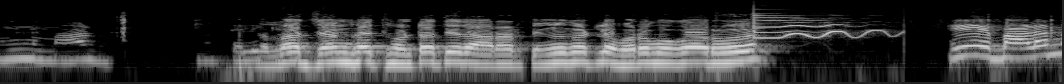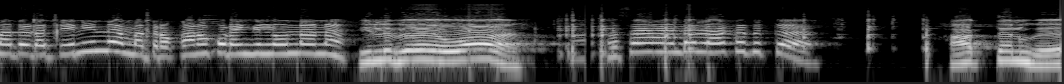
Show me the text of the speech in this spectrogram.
ಹ್ಮ್ ಮಾಡು. ಎಲ್ಲಾ ಜಂಗ್ ಹಚ್ಚಿ ಹೊಂಟತಿದ ಆರ್ ತಿಂಗಳ ಗಟ್ಲೆ ಹೊರಗ್ ಹೋಗೋರು. ಏ ಬಾಳ ಮಾತಾಡತೇನಿ ನಿನ್ನ ಮತ್ ರೊಕ್ಕನ ಕೊಡಂಗಿಲ್ಲ ನೋಡ್ ನಾನು. ಇಲ್ಲಿ ಬೇ ಯವ್ವ. ಹೊಸ ಹ್ಯಾಂಡಲ್ ಹಾಕದಕ್ಕ? ಹಾಕ್ತೇನ್ ಬೇ.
